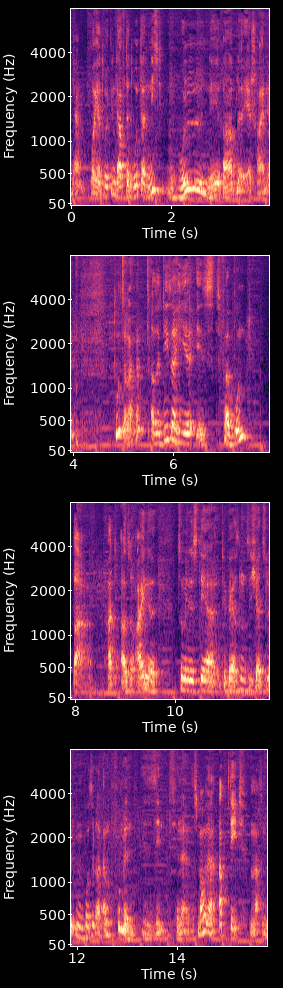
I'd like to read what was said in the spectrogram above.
ja, Feuer drücken, darf darunter nicht vulnerable erscheinen. Tut's aber, ne? Also dieser hier ist verwundbar, hat also eine zumindest der diversen Sicherheitslücken, wo sie gerade am Fummeln sind. Das machen wir ein Update machen.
